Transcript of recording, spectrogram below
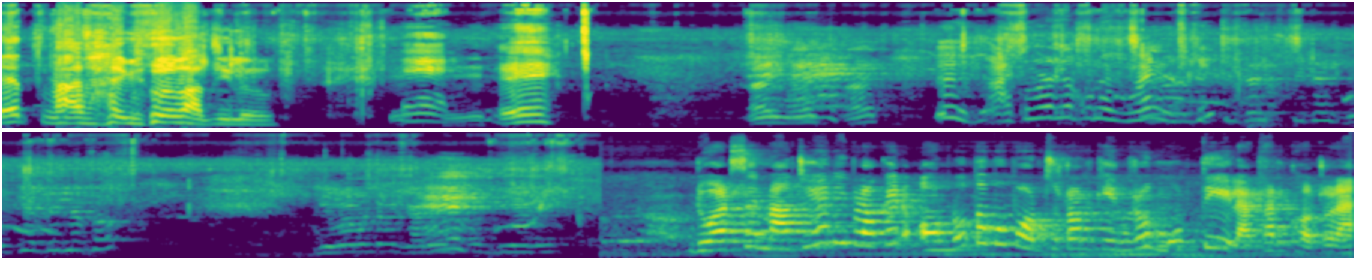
এ ভাইগুলো বাঁচিল হ্যাঁ এ আশেপাশে কোনো হয় নাকি ডুয়ার্সের মাটিয়ালি ব্লকের অন্যতম পর্যটন কেন্দ্র মূর্তি এলাকার ঘটনা।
